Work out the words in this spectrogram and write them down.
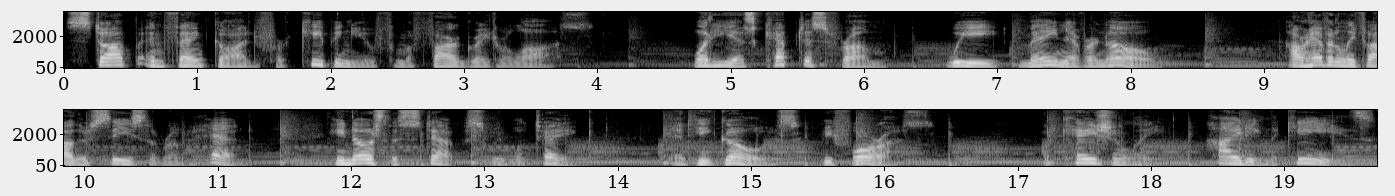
stop and thank God for keeping you from a far greater loss. What He has kept us from, we may never know. Our Heavenly Father sees the road ahead. He knows the steps we will take, and He goes before us, occasionally hiding the keys.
